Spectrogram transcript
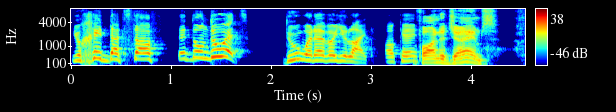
you hate that stuff, then don't do it. Do whatever you like, okay? Find a James.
